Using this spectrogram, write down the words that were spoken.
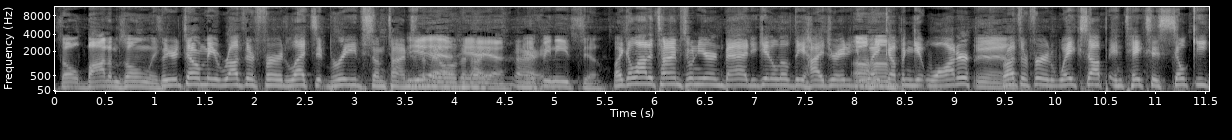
So bottoms only. so you're telling me Rutherford lets it breathe sometimes in the middle of the yeah, night? yeah. All If he needs to. Like a lot of times when you're in bed, you get a little dehydrated, you Uh-huh. wake up and get water. Yeah. Rutherford wakes up and takes his silky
